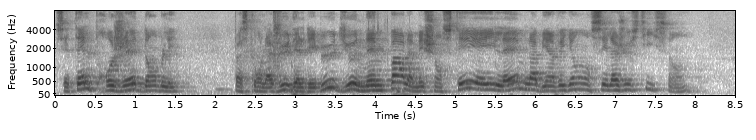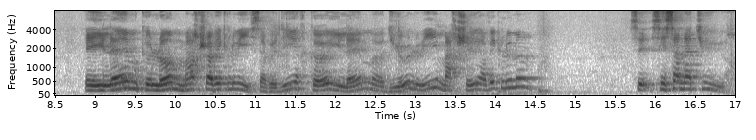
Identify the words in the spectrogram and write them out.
C'était le projet d'emblée. Parce qu'on l'a vu dès le début, Dieu n'aime pas la méchanceté et il aime la bienveillance et la justice. Hein. Et il aime que l'homme marche avec lui. Ça veut dire qu'il aime Dieu, lui, marcher avec l'humain. C'est sa nature.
